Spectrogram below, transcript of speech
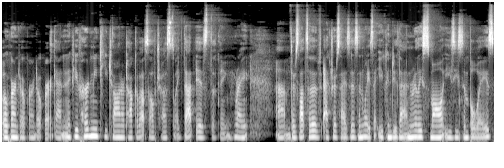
over and over and over again. And if you've heard me teach on or talk about self trust, like that is the thing, right? Um, there's lots of exercises and ways that you can do that in really small, easy, simple ways.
